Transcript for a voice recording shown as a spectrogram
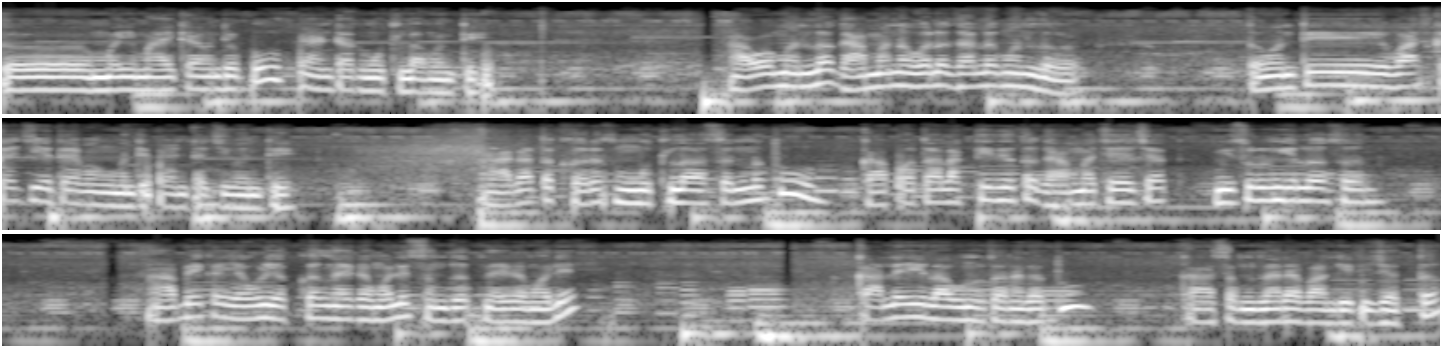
तर मी माय काय म्हणते पो पॅन्टात मुतला म्हणते. हवं म्हणलं घामानं वलं झालं म्हणलं. तर म्हणते वाचकायची येत आहे? मग म्हणते पॅन्टाची म्हणते. आगा तर खरंच मुतलं असेल ना तू. कापता लागते ते तर घामाच्या याच्यात. मिसळून गेलो असेल अबे काय एवढी अक्कल नाही का मला समजत नाही का मला? कालही लावून होता ना का तू? का समजणाऱ्या वांगे तुझ्यात तर?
